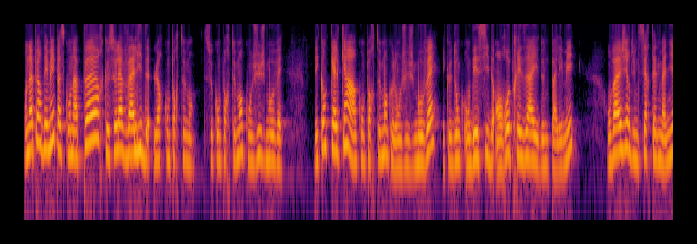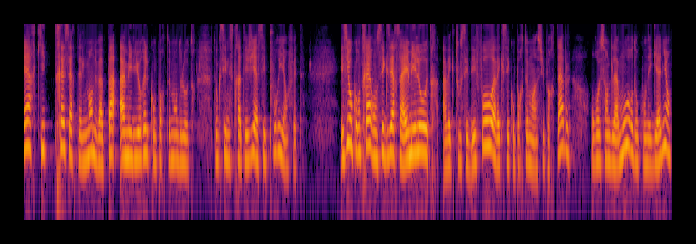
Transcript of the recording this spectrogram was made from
On a peur d'aimer parce qu'on a peur que cela valide leur comportement, ce comportement qu'on juge mauvais. Mais quand quelqu'un a un comportement que l'on juge mauvais et que donc on décide en représailles de ne pas l'aimer, on va agir d'une certaine manière qui très certainement ne va pas améliorer le comportement de l'autre. Donc c'est une stratégie assez pourrie en fait. Et si au contraire on s'exerce à aimer l'autre avec tous ses défauts, avec ses comportements insupportables, on ressent de l'amour, donc on est gagnant.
